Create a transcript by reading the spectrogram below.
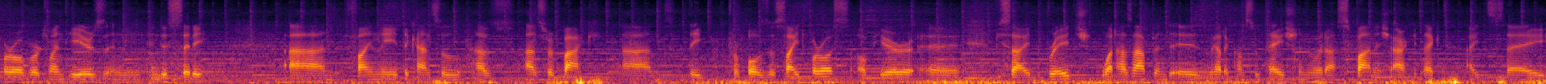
for over 20 years in, in this city and finally the council has answered back and they proposed a site for us up here uh, beside the bridge. What has happened is we had a consultation with a Spanish architect, I'd say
